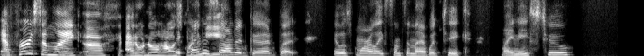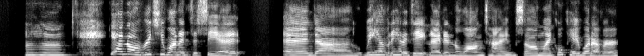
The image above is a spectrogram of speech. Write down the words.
At first, I'm like, uh, I don't know how it's It going to kind of be. sounded good, but it was more like something I would take my niece to. Mm-hmm. Yeah, no, Richie wanted to see it. and uh, we haven't had a date night in a long time. So I'm like, okay, whatever.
